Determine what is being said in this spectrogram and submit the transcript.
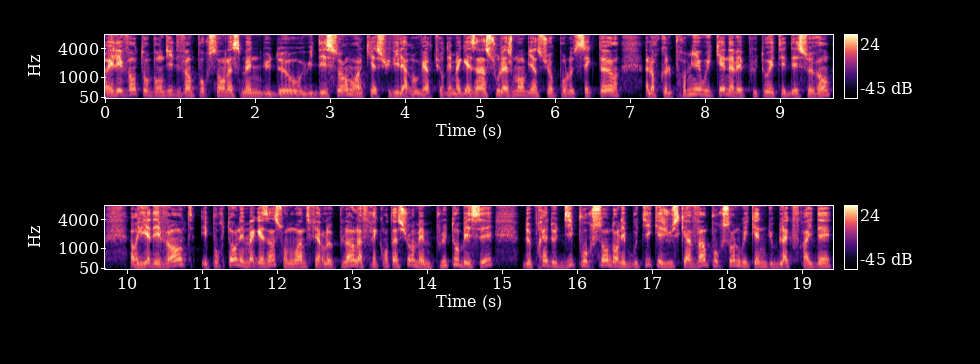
Oui, les ventes ont bondi de 20% la semaine du 2 au 8 décembre, hein, qui a suivi la réouverture des magasins. Un soulagement, bien sûr, pour le secteur, alors que le premier week-end avait plutôt été décevant. Alors, il y a des ventes, et pourtant, les magasins sont loin de faire le plein. La fréquentation a même plutôt baissé, de près de 10% dans les boutiques et jusqu'à 20% le week-end du Black Friday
